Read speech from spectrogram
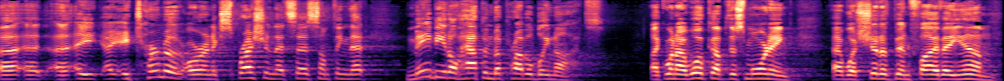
a, a, a, a term or an expression that says something that maybe it'll happen, but probably not. Like when I woke up this morning at what should have been 5 a.m.,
